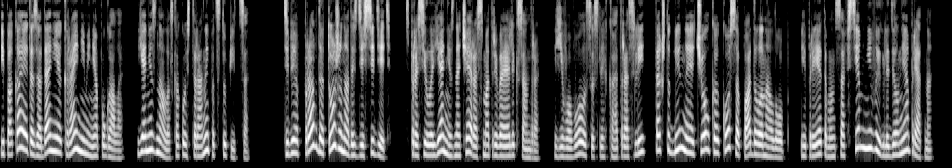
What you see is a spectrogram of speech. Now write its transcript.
И пока это задание крайне меня пугало. Я не знала, с какой стороны подступиться. «Тебе правда тоже надо здесь сидеть?» спросила я, невзначай рассматривая Александра. Его волосы слегка отросли, так что длинная челка косо падала на лоб, и при этом он совсем не выглядел неопрятно.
